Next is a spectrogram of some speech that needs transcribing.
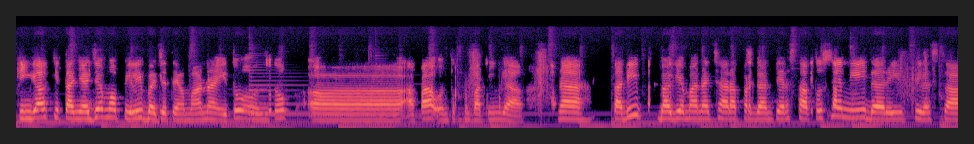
tinggal kitanya aja mau pilih budget yang mana itu untuk uh, apa untuk tempat tinggal. Nah, tadi bagaimana cara pergantian statusnya nih dari visa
